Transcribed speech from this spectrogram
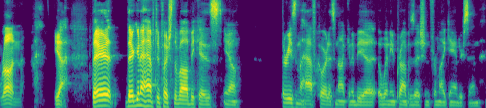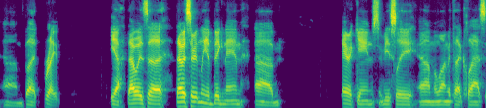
run. Yeah, they're they're gonna have to push the ball because you know threes in the half court is not going to be a, a, winning proposition for Mike Anderson. Um, but right, yeah, that was uh that was certainly a big name. Um, Eric Gaines, obviously, um, along with that class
